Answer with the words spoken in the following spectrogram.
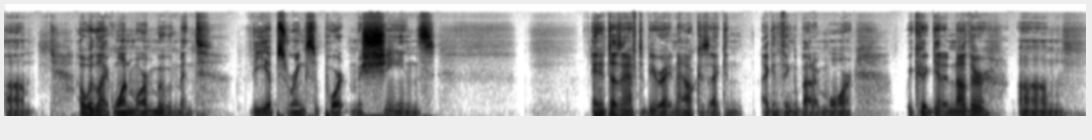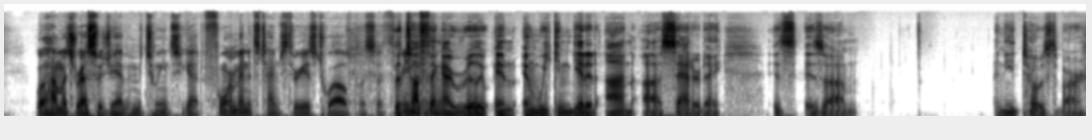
Um, I would like one more movement. V ups, ring support, machines, and it doesn't have to be right now because I can I can think about it more. We could get another. Um, well, how much rest would you have in between? So you got four minutes times three is 12 plus a three. the tough minute- thing I really and and we can get it on uh, Saturday is is um I need toes to bar.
